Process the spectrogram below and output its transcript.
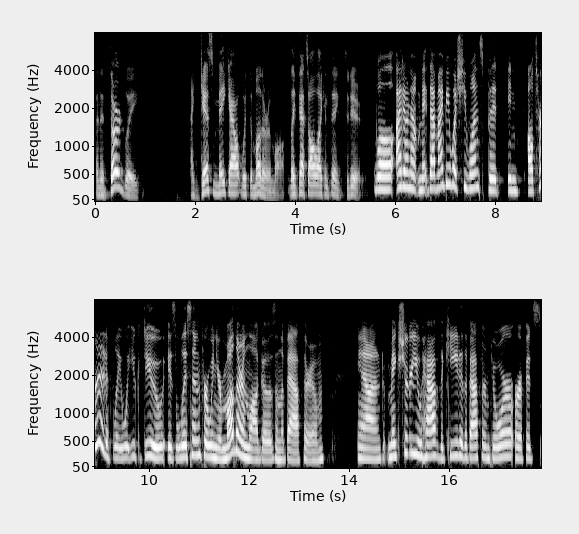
And then thirdly, I guess make out with the mother-in-law. Like that's all I can think to do. Well, I don't know. That might be what she wants, but in alternatively, what you could do is listen for when your mother-in-law goes in the bathroom and make sure you have the key to the bathroom door or if it's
